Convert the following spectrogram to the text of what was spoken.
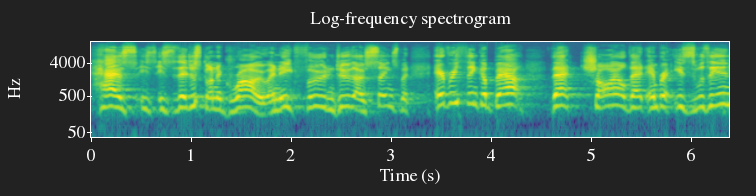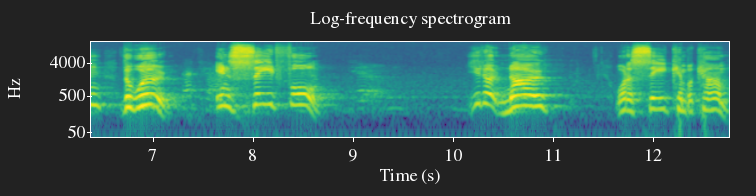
has is, is they're just going to grow and eat food and do those things but everything about that child that embryo is within the womb in seed form. You don't know what a seed can become.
